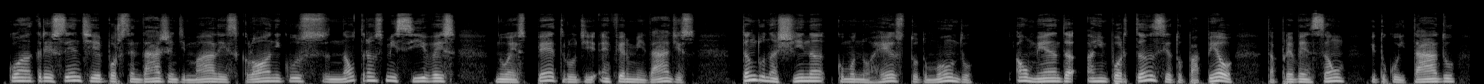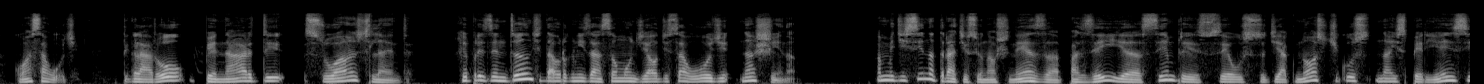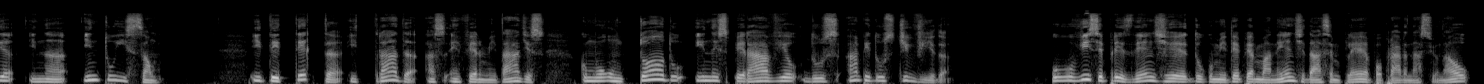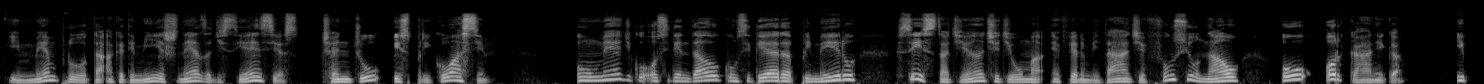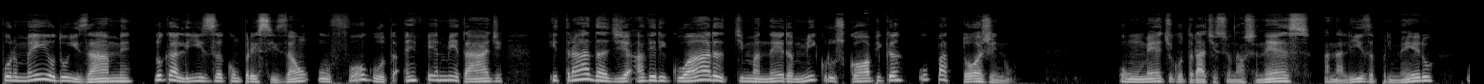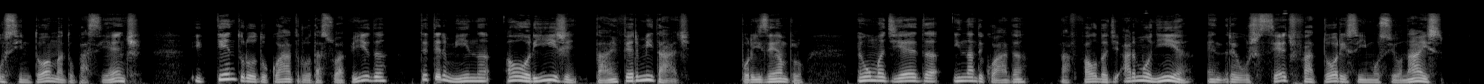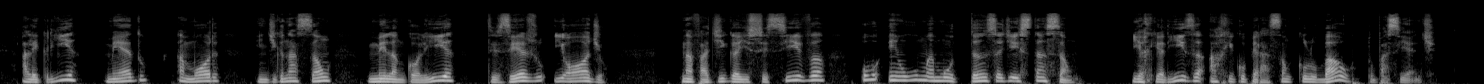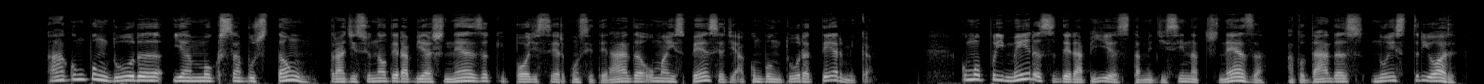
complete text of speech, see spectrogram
Com a crescente porcentagem de males crônicos não transmissíveis no espectro de enfermidades, tanto na China como no resto do mundo, aumenta a importância do papel da prevenção e do cuidado com a saúde, declarou Bernard Swansland, representante da Organização Mundial de Saúde na China. A medicina tradicional chinesa baseia sempre seus diagnósticos na experiência e na intuição, e detecta e trata as enfermidades como um todo inesperável dos hábitos de vida. O vice-presidente do Comitê Permanente da Assembleia Popular Nacional e membro da Academia Chinesa de Ciências, Chen Zhu, explicou assim. Um médico ocidental considera primeiro se está diante de uma enfermidade funcional ou orgânica. e, por meio do exame, localiza com precisão o fogo da enfermidade e trata de averiguar de maneira microscópica o patógeno. Um médico tradicional chinês analisa primeiro o sintoma do paciente e, dentro do quadro da sua vida, determina a origem da enfermidade. Por exemplo, é uma dieta inadequada, na falta de harmonia entre os sete fatores emocionais: alegria, medo, amor, indignação, melancolia, desejo e ódio, na fadiga excessiva ou em uma mudança de estação, e realiza a recuperação global do paciente. A acupuntura e a moxabustão, tradicional terapia chinesa que pode ser considerada uma espécie de acupuntura térmica, como primeiras terapias da medicina chinesa adotadas no exterior,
